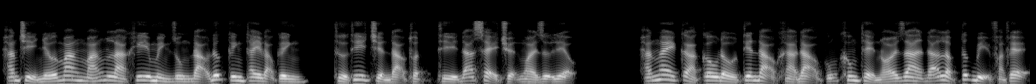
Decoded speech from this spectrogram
Hắn chỉ nhớ mang máng là khi mình dùng đạo đức kinh thay đạo kinh, thử thi triển đạo thuật thì đã xảy chuyện ngoài dự liệu. Hắn ngay cả câu đầu tiên đạo khả đạo cũng không thể nói ra đã lập tức bị phản phệ,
